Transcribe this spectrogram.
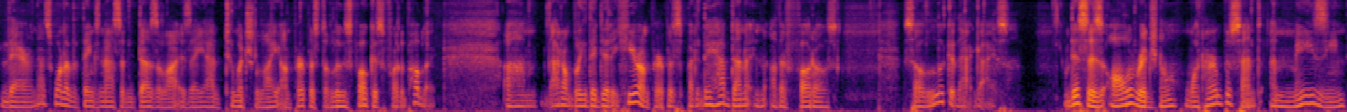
there. And that's one of the things NASA does a lot is they add too much light on purpose to lose focus for the public. Um, I don't believe they did it here on purpose, but they have done it in other photos. So look at that, guys. This is all original, 100% amazing.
